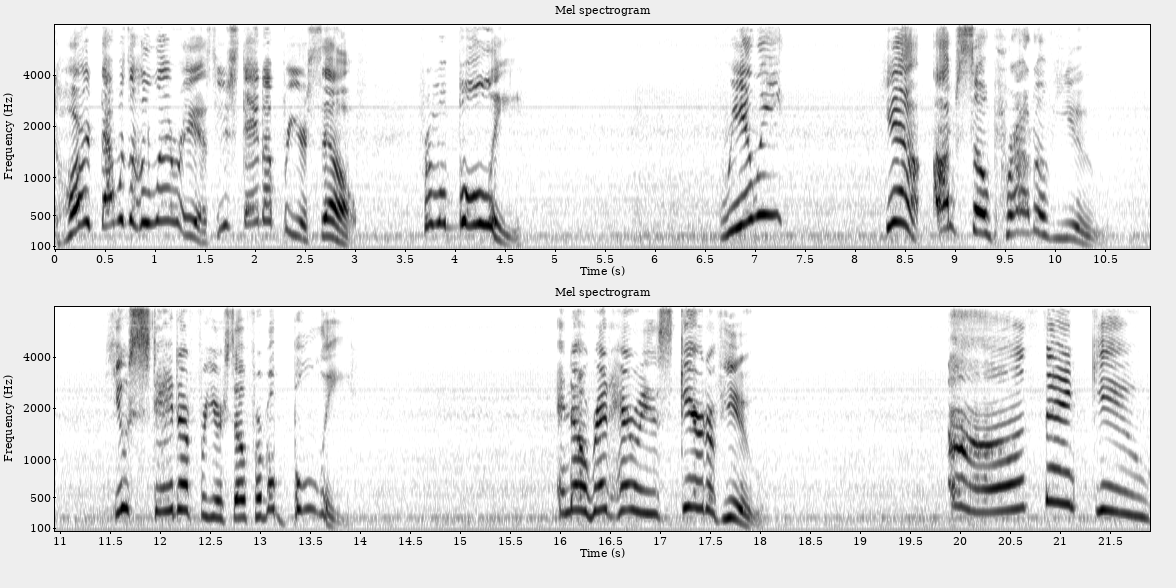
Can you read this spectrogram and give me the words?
Hart, that was hilarious. You stand up for yourself from a bully. Really? Yeah, I'm so proud of you. You stand up for yourself from a bully. And now Red Harry is scared of you. Aw, thank you.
